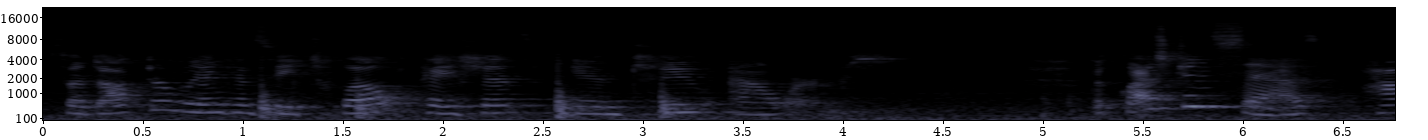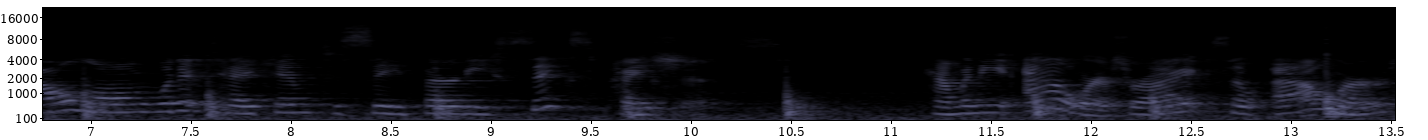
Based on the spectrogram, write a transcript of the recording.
So Dr. Wynn can see 12 patients in two hours. The question says, how long would it take him to see 36 patients? How many hours, right? So hours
